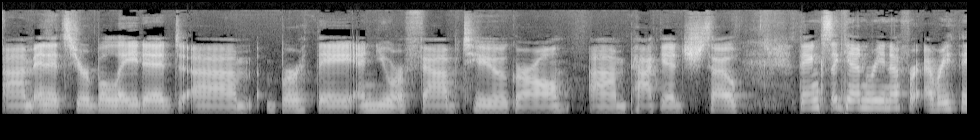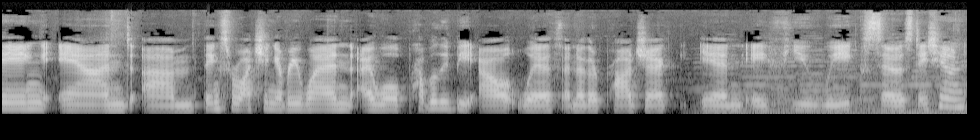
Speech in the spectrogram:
Um, and it's your belated um, birthday and your fab too, girl, um, package. So thanks again, Rina, for everything. And um, thanks for watching, everyone. I will probably be out with another project in a few weeks, so stay tuned.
